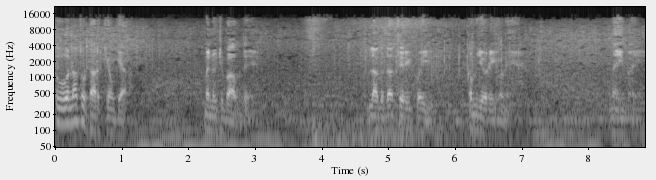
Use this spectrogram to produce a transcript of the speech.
ਤੂੰ ਉਹਨਾਂ ਤੋਂ ਡਰ ਕਿਉਂ ਗਿਆ? ਮੈਨੂੰ ਜਵਾਬ ਦੇ। ਲੱਗਦਾ ਤੇਰੀ ਕੋਈ ਕਮਜ਼ੋਰੀ ਹੋਣੀ ਹੈ। ਨਹੀਂ ਭਾਈ।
